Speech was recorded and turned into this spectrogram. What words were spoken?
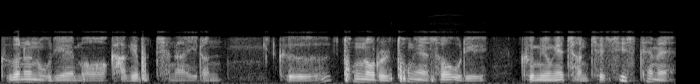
그거는 우리의 뭐 가계부채나 이런 그 통로를 통해서 우리 금융의 전체 시스템에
